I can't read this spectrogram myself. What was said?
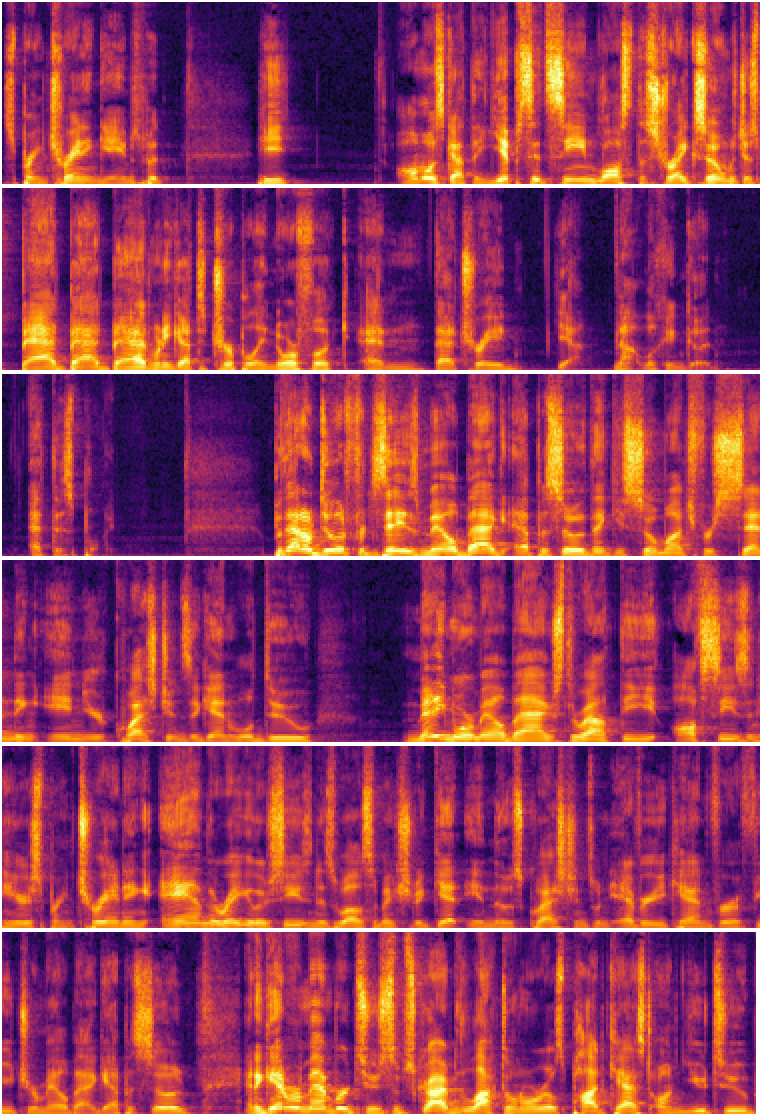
spring training games. But he almost got the yips, it seemed, lost the strike zone, was just bad, bad, bad when he got to AAA Norfolk. And that trade, yeah, not looking good at this point. But that'll do it for today's mailbag episode. Thank you so much for sending in your questions. Again, we'll do many more mailbags throughout the offseason here, spring training, and the regular season as well. So make sure to get in those questions whenever you can for a future mailbag episode. And again, remember to subscribe to the Locked On Orioles podcast on YouTube.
